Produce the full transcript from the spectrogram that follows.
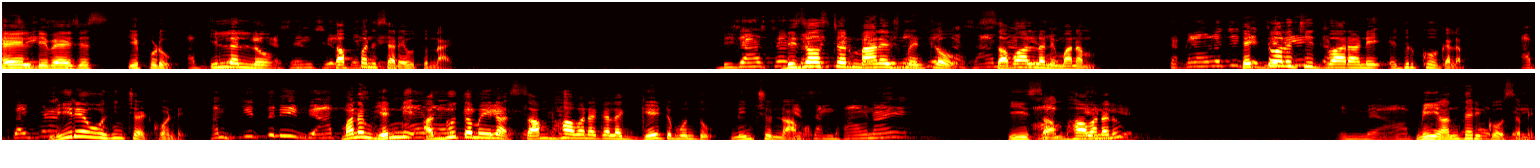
హెయిల్ డివైజెస్ ఇప్పుడు ఇళ్ళల్లో తప్పనిసరి అవుతున్నాయి. డిజాస్టర్ మేనేజ్మెంట్లో సవాళ్ళను మనం టెక్నాలజీ ద్వారానే ఎదుర్కోగలం. మీరే ఊహించుకోండి మనం ఎన్ని అద్భుతమైన సంభావన గల గేటు ముందు నించున్నాము. ఈ సంభావనలు మీ అందరి కోసమే.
